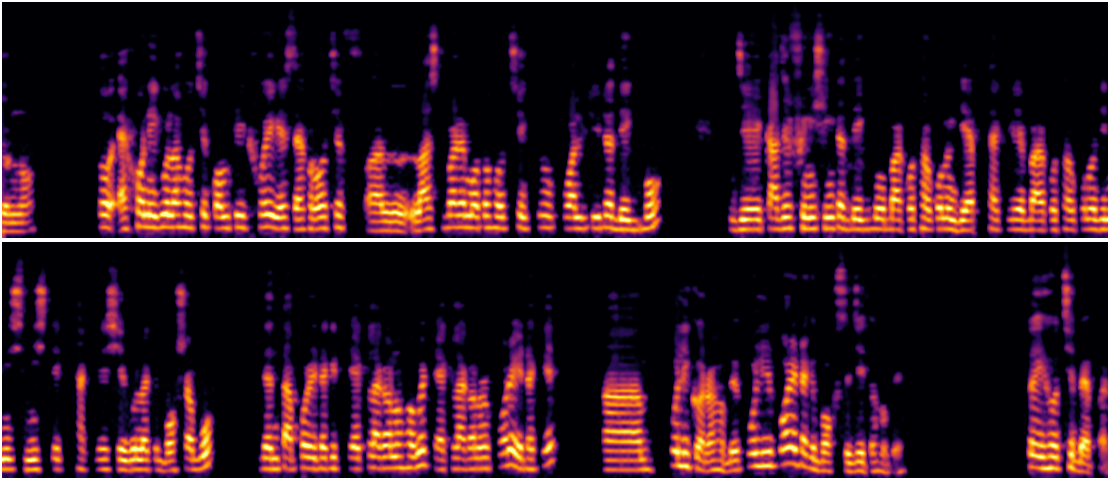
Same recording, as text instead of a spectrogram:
জন্য। তো এখন এগুলা হচ্ছে কমপ্লিট হয়ে গেছে। এখন হচ্ছে লাস্ট বারের মতো হচ্ছে একটু কোয়ালিটিটা দেখব। যে কাজের ফিনিশিংটা দেখব বা কোথাও কোনো গ্যাপ থাকলে বা কোথাও কোনো জিনিস মিস্টেক থাকলে সেগুলাকে বসাবো। দেন তারপর এটাকে ট্যাগ লাগানো হবে। ট্যাগ লাগানোর পরে এটাকে পলি করা হবে। পলির পরে এটাকে বক্সে যেতে হবে। তো এই হচ্ছে ব্যাপার।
